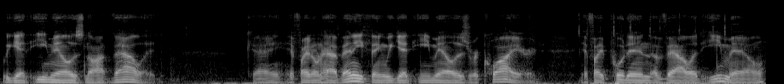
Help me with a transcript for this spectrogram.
We get email is not valid. Okay. If I don't have anything, we get email is required if I put in a valid email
